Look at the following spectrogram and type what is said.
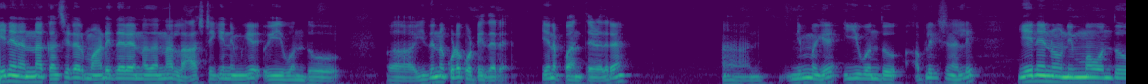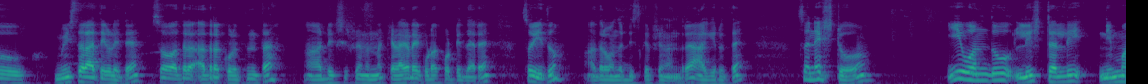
ಏನೇನನ್ನು ಕನ್ಸಿಡರ್ ಮಾಡಿದ್ದಾರೆ ಅನ್ನೋದನ್ನು ಲಾಸ್ಟಿಗೆ ನಿಮಗೆ ಈ ಒಂದು ಇದನ್ನು ಕೂಡ ಕೊಟ್ಟಿದ್ದಾರೆ. ಏನಪ್ಪ ಅಂತ ಹೇಳಿದ್ರೆ ನಿಮಗೆ ಈ ಒಂದು ಅಪ್ಲಿಕೇಶನಲ್ಲಿ ಏನೇನು ನಿಮ್ಮ ಒಂದು ಮೀಸಲಾತಿಗಳಿದೆ. ಸೊ ಅದರ ಅದರ ಕುರಿತಂಥ ಡಿಸ್ಕ್ರಿಪ್ಷನನ್ನು ಕೆಳಗಡೆ ಕೂಡ ಕೊಟ್ಟಿದ್ದಾರೆ. ಸೊ ಇದು ಅದರ ಒಂದು ಡಿಸ್ಕ್ರಿಪ್ಷನ್ ಅಂದರೆ ಆಗಿರುತ್ತೆ. ಸೊ ನೆಕ್ಸ್ಟು ಈ ಒಂದು ಲಿಸ್ಟಲ್ಲಿ ನಿಮ್ಮ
